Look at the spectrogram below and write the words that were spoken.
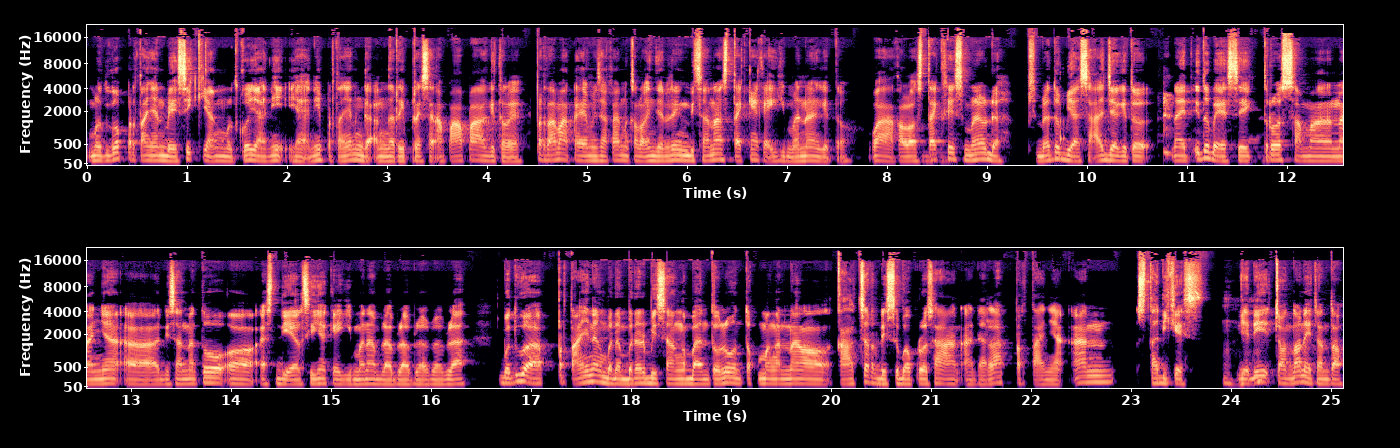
menurut gue pertanyaan basic yang menurut gue ya ini ya ini pertanyaan nggak nge-represent apa-apa gitu ya. Pertama kayak misalkan kalau engineering di sana stacknya kayak gimana gitu. Wah kalau stack sih sebenarnya udah sebenarnya tuh biasa aja gitu. Nah itu basic. Terus sama nanya eh, di sana tuh eh, SDLC-nya kayak gimana bla bla bla bla bla. Buat gue pertanyaan yang benar-benar bisa ngebantu lo untuk mengenal culture di sebuah perusahaan adalah pertanyaan study case. Mhm. Jadi contoh nih contoh.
